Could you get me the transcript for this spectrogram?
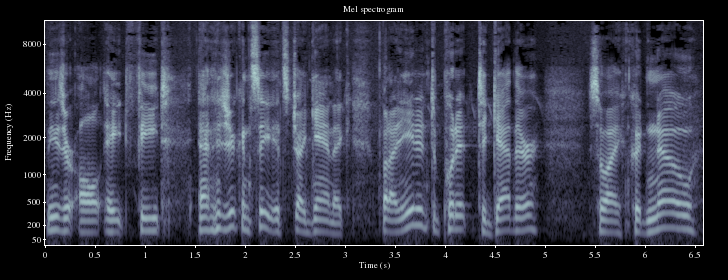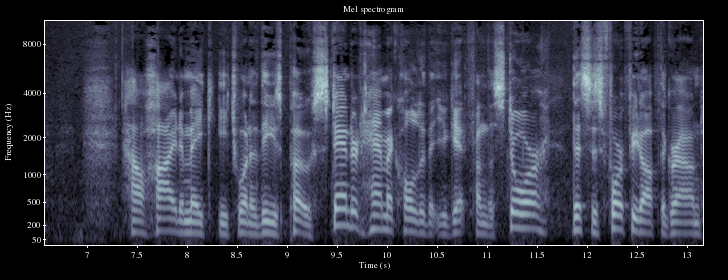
These are all eight feet, and as you can see, it's gigantic. But I needed to put it together so I could know how high to make each one of these posts. Standard hammock holder that you get from the store. This is four feet off the ground.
